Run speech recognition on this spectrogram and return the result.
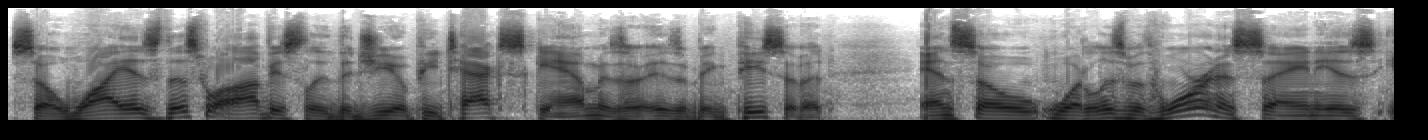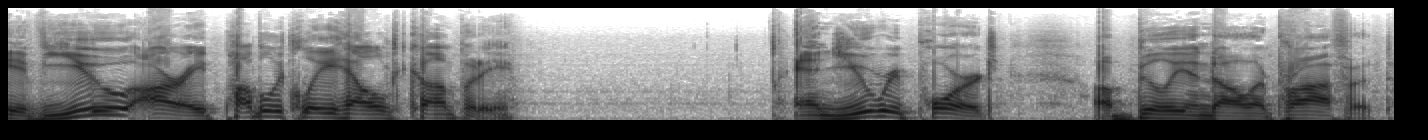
So, why is this? Well, obviously, the GOP tax scam is a, is a big piece of it. And so, what Elizabeth Warren is saying is if you are a publicly held company, and you report a billion dollar profit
